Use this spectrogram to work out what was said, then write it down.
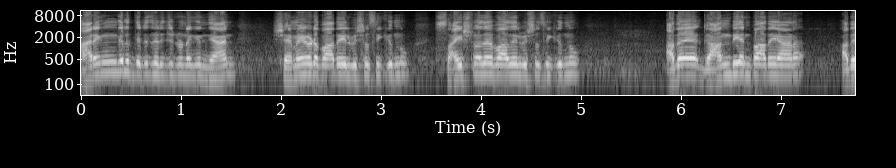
ആരെങ്കിലും തെറ്റിദ്ധരിച്ചിട്ടുണ്ടെങ്കിൽ ഞാൻ ക്ഷമയുടെ പാതയിൽ വിശ്വസിക്കുന്നു സഹിഷ്ണുതയുടെ പാതയിൽ വിശ്വസിക്കുന്നു. അത് ഗാന്ധിയൻ പാതയാണ് അത്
